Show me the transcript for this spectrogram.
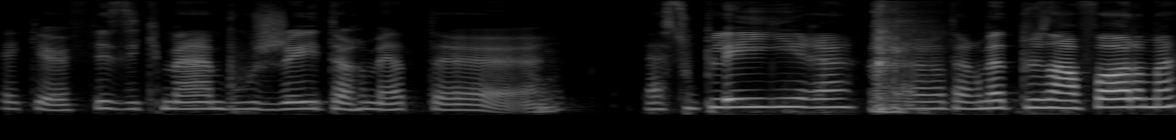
Fait que physiquement, bouger, te remettre, euh. T'assouplir, euh, te remettre plus en forme.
